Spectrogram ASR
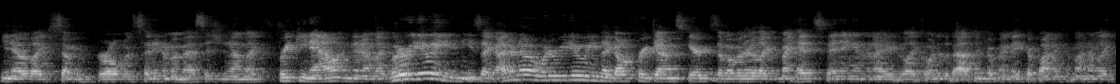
you know, like some girl was sending him a message, and I'm like freaking out, and then I'm like, "What are we doing?" And he's like, "I don't know. What are we doing?" Like all freaked out and scared because I'm over there, like my head's spinning, and then I like go into the bathroom, put my makeup on, and come on. I'm like.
